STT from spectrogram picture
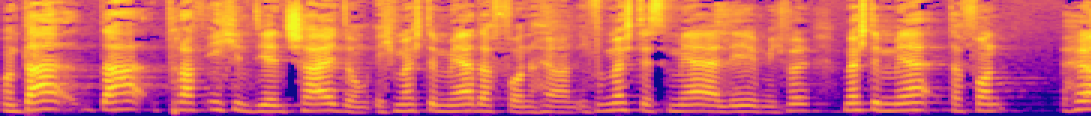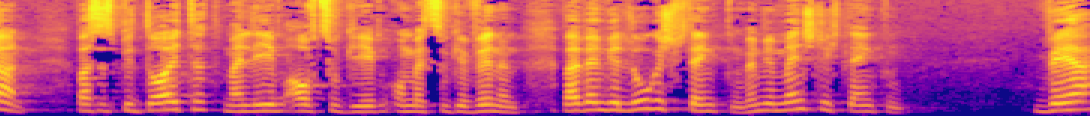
Und da, da traf ich in die Entscheidung, ich möchte mehr davon hören, ich möchte es mehr erleben, ich will, möchte mehr davon hören, was es bedeutet, mein Leben aufzugeben, um es zu gewinnen. Weil wenn wir logisch denken, wenn wir menschlich denken, wer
